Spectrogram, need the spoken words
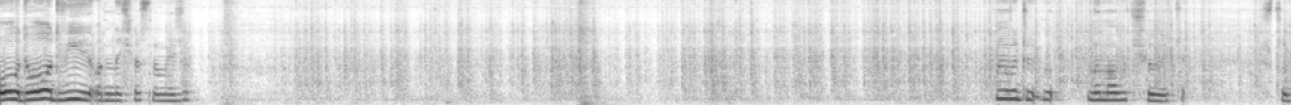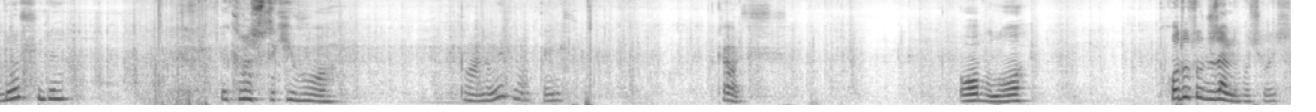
О, до дві одночасно майже. Ну, ви, ви, мабуть, чуєте, що дощ іде. Якраз таки во. Погано видно, звісно. Коротше. О, було. Походу тут землі почались.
